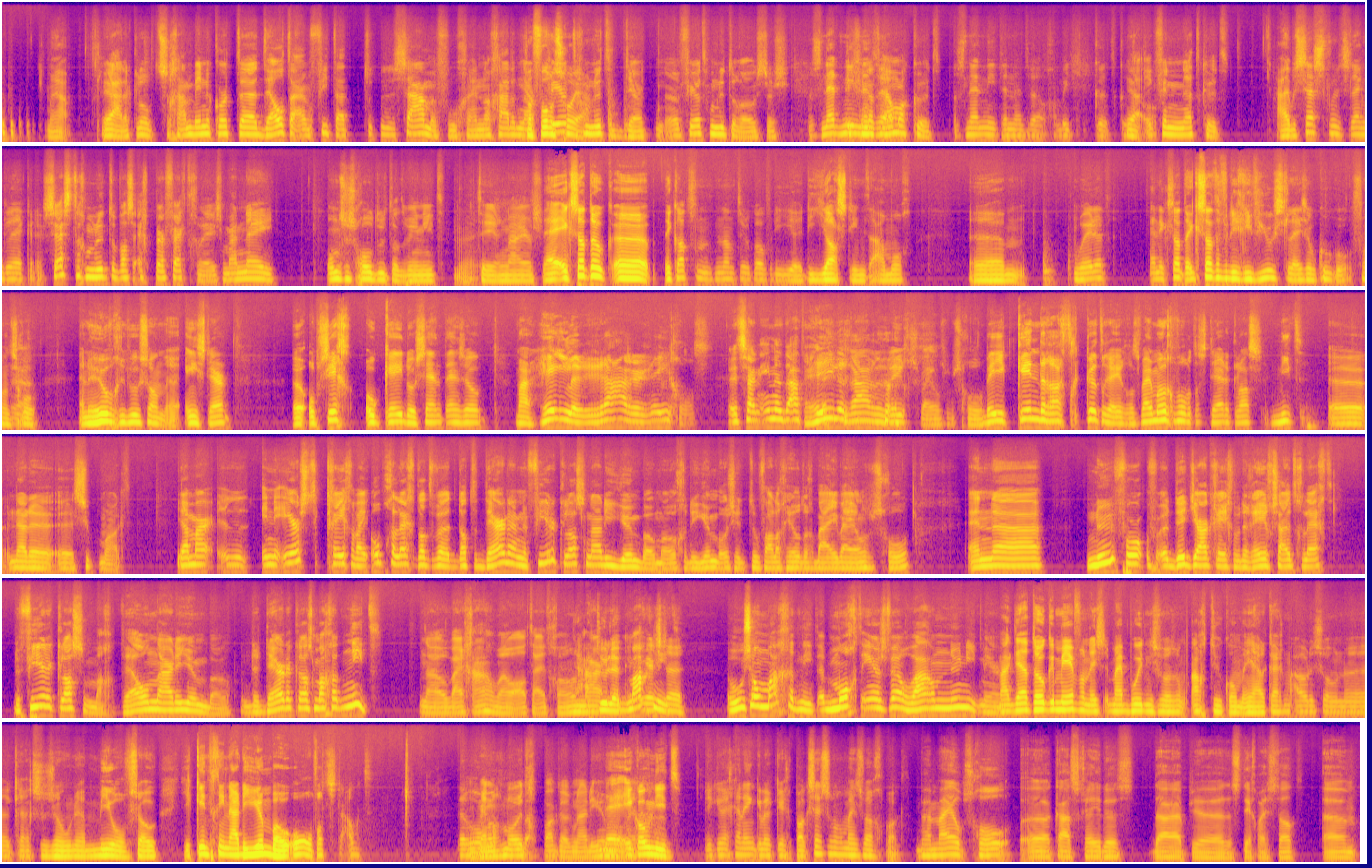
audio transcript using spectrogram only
Maar ja, ja, dat klopt. Ze gaan binnenkort eh, Delta en Vita eh, samenvoegen. En dan gaat het naar Van volgend 40 schooljaar. minuten, der- eh, 40 minuten roosters. dat is net Ik niet vind net dat wel. helemaal kut. Dat is net niet en net wel. Gewoon een beetje kut. kut Ja, ik vind het net kut. Hij heeft 60 minuten lang lekkerder. 60 minuten was echt perfect geweest. Maar nee, onze school doet dat weer niet. Nee. Teringleiers. Nee, ik zat ook. eh, ik had van, natuurlijk over die, die jas die niet aan mocht. Ehm, hoe heet het? En ik zat, ik zat even die reviews te lezen op Google van Ja. school. En heel veel reviews van één ster. Eh, op zich oké docent en zo. Maar hele rare regels. Het zijn inderdaad hele rare regels bij ons op school. Een beetje kinderachtige kutregels. Wij mogen bijvoorbeeld als derde klas niet eh, naar de eh, supermarkt. Ja, maar eh, in de eerste kregen wij opgelegd dat, we, dat de derde en de vierde klas naar de Jumbo mogen. De Jumbo zit toevallig heel dichtbij bij onze school. En eh, nu, voor, eh, dit jaar kregen we de regels uitgelegd. De vierde klas mag wel naar de Jumbo. De derde klas mag het niet. Nou, wij gaan wel altijd gewoon, Ja, maar natuurlijk. het mag eerste- niet. Hoezo mag het niet? Het mocht eerst wel, waarom nu niet meer? Maar ik denk dat het ook meer van is. Mij boeit niet zoals om 8 uur kom. En ja, dan krijgen mijn ouders zo'n eh, ze zo'n eh, mail of zo. Je kind ging naar de Jumbo. Oh, wat stout. ik ben nog nooit gepakt dat ik naar de Jumbo Nee, ben ik ook niet. Ik ben geen enkele keer gepakt. Zijn sommige mensen wel gepakt? Bij mij op school, eh KSG dus, daar heb je, de stad. Ehm,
